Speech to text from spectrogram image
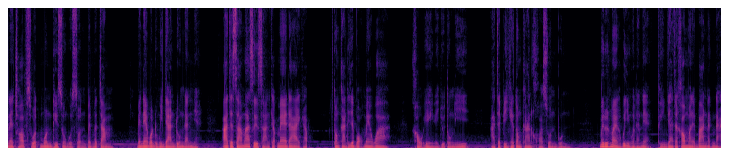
เนี่ยชอบสวดมนต์ที่ส่วนกุศลเป็นประจำไม่แน่ว่าดวงวิญญาณดวงนั้นเนี่ยอาจจะสามารถสื่อสารกับแม่ได้ครับ ต้องการที่จะบอกแม่ว่า เขาเองเนี่ยอยู่ตรงนี้ อาจจะเพียงแค่ต้องการขอส่วนบุญ ไม่รู้ทำไมครับผู้หญิงคนนั้นเนี่ยถึงอยากจะเข้ามาในบ้านนักหนา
